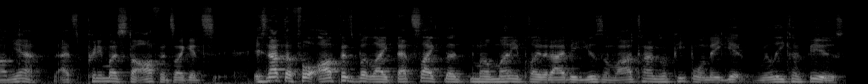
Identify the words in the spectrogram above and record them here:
Um, yeah, that's pretty much the offense. Like it's it's not the full offense, but like that's like the money play that I be using a lot of times with people and they get really confused.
